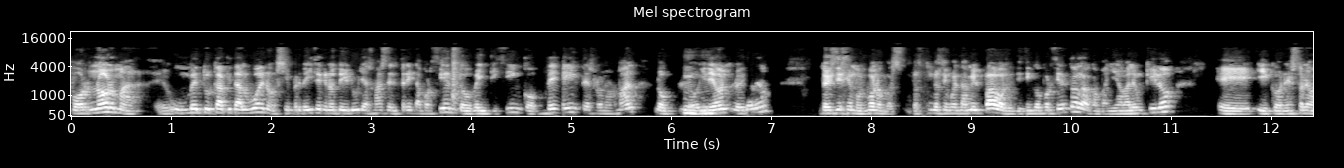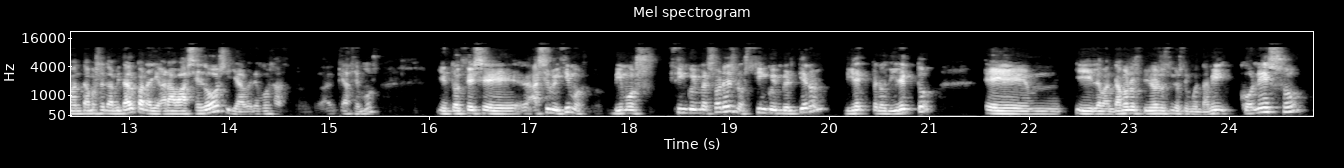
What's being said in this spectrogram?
por norma, eh, un venture capital bueno siempre te dice que no te diluyas más del 30%, 25, 20 es lo normal, lo, lo, uh -huh. lo idóneo. Entonces dijimos, bueno, pues 250.000 pavos, 25%, la compañía vale un kilo eh, y con esto levantamos el capital para llegar a base 2 y ya veremos a, a, qué hacemos. Y entonces eh, así lo hicimos. Vimos cinco inversores, los cinco invirtieron, direct, pero directo, eh, y levantamos los primeros 250.000. Con eso,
